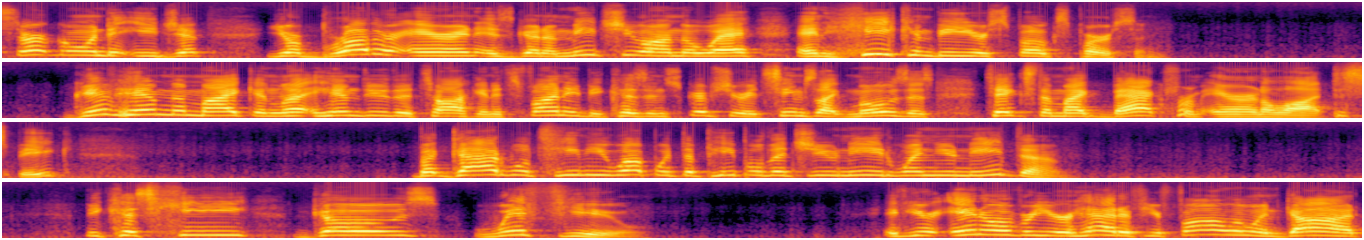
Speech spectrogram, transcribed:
Start going to Egypt. Your brother Aaron is going to meet you on the way, and he can be your spokesperson. Give him the mic and let him do the talking. It's funny because in Scripture it seems like Moses takes the mic back from Aaron a lot to speak. But God will team you up with the people that you need when you need them. Because he goes with you. If you're in over your head, if you're following God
